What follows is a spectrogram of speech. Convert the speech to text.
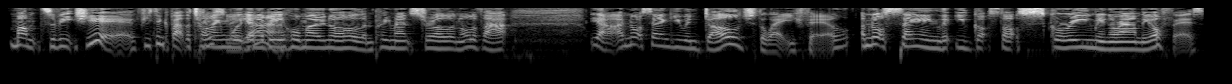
months of each year. If you think about the time Totally, we're going to yeah. be hormonal and premenstrual and all of that. Yeah, I'm not saying you indulge the way you feel. I'm not saying that you got start screaming around the office.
